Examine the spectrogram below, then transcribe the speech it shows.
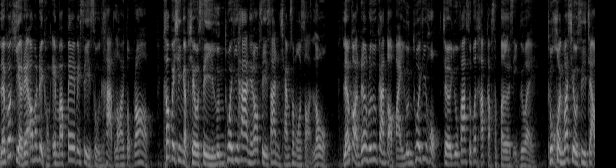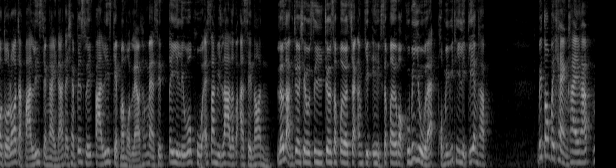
แล้วก็เขี่ยเรอัลมาดริดของเอ็มบัปเป้ไป 4-0 ขาดลอยตกรอบ เข้าไปชิงกับเชลซี ลุ้นถ้วยที่ 5 ในรอบซีซั่นแชมป์สโมสรโลก แล้วก่อนเริ่มฤดูกาลต่อไป ลุ้นถ้วยที่ 6 เจอยูฟาซูเปอร์คัพกับสเปอร์สอีกด้วย ทุกคนว่าเชลซีจะเอาตัวรอดจากปารีสยังไงนะ ในแชมเปี้ยนส์ลีกปารีสเก็บมาหมดแล้ว ทั้งแมนซิตี้ลิเวอร์พูลแอสตันวิลล่าแล้วก็อาร์เซนอลแล้วหลังเจอเชลซีเจอสเปอร์จากอังกฤษอีกสเปอร์บอกกูไม่อยู่แล้ว ผมมีวิธีหลีกเลี่ยงครับ ไม่ต้องไปแข่งใครครับแม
